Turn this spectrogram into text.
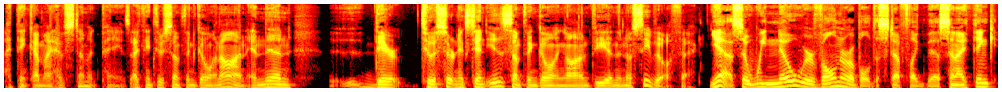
I think I might have stomach pains. I think there's something going on. And then there to a certain extent is something going on via the nocebo effect. Yeah, so we know we're vulnerable to stuff like this and I think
